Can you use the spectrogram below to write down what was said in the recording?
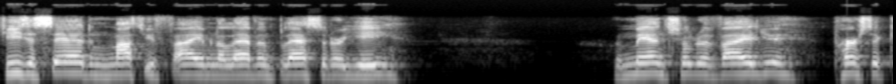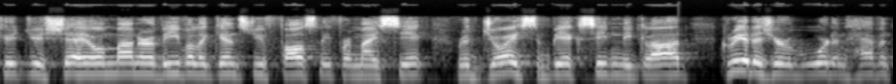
Jesus said in Matthew 5 and 11, Blessed are ye when men shall revile you, persecute you, say all manner of evil against you falsely for my sake. Rejoice and be exceedingly glad. Great is your reward in heaven.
